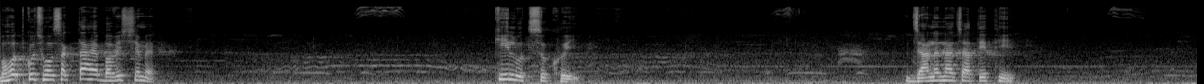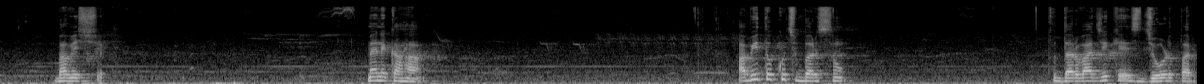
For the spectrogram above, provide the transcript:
बहुत कुछ हो सकता है भविष्य में। कील उत्सुक हुई। जानना चाहती थी भविष्य। मैंने कहा, अभी तो कुछ बरसों तो दरवाजे के इस जोड़ पर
